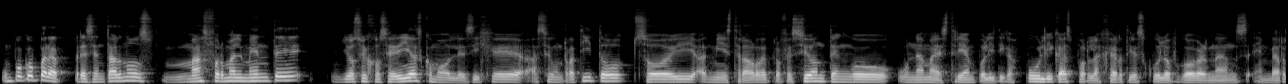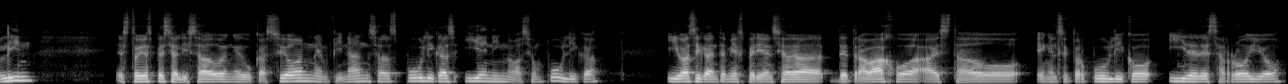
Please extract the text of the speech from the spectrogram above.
Un poco para presentarnos más formalmente, yo soy José Díaz, como les dije hace un ratito, soy administrador de profesión, tengo una maestría en políticas públicas por la Hertie School of Governance en Berlín. Estoy especializado en educación, en finanzas públicas y en innovación pública. Y básicamente mi experiencia de trabajo ha estado en el sector público y de desarrollo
